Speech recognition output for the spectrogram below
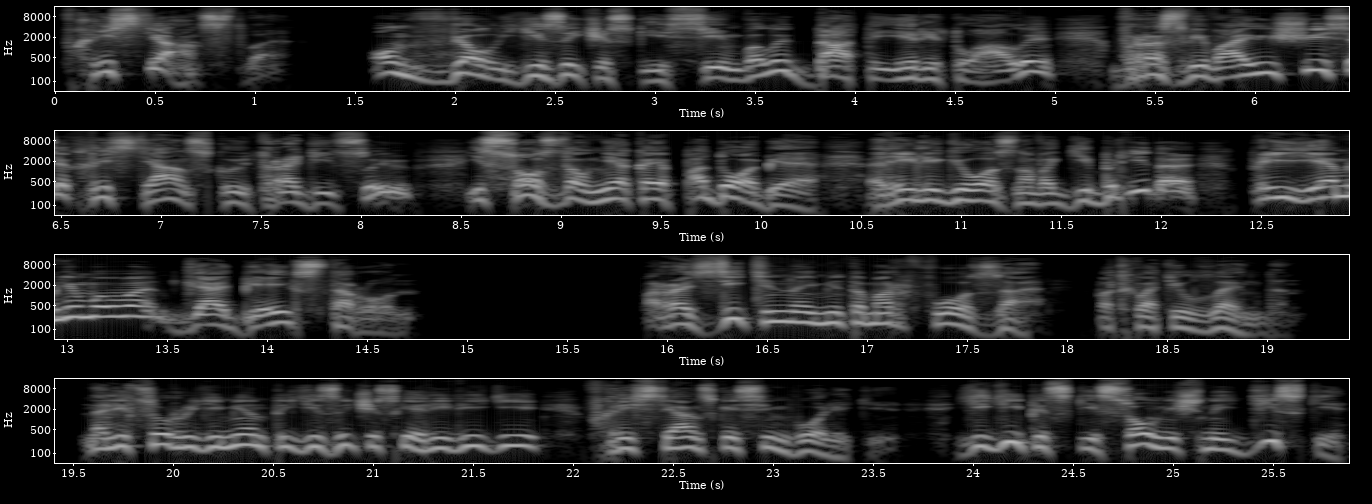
в христианство. Он ввел языческие символы, даты и ритуалы в развивающуюся христианскую традицию и создал некое подобие религиозного гибрида, приемлемого для обеих сторон. «Поразительная метаморфоза», — подхватил Лэнгдон. Налицо рудименты языческой религии в христианской символике. Египетские солнечные диски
